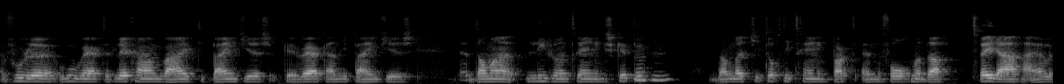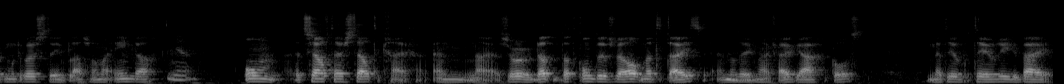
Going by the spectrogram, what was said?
voelen hoe werkt het lichaam, waar heeft die pijntjes. Oké, werken aan die pijntjes. Eh, Dan maar liever een training skippen. Mhm. Dan dat je toch die training pakt en de volgende dag twee dagen eigenlijk moet rusten in plaats van maar één dag. Ja. Om hetzelfde herstel te krijgen. En nou ja, zo, dat, dat komt dus wel met de tijd. En dat Mhm. heeft mij vijf jaar gekost. Met heel veel theorie erbij.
